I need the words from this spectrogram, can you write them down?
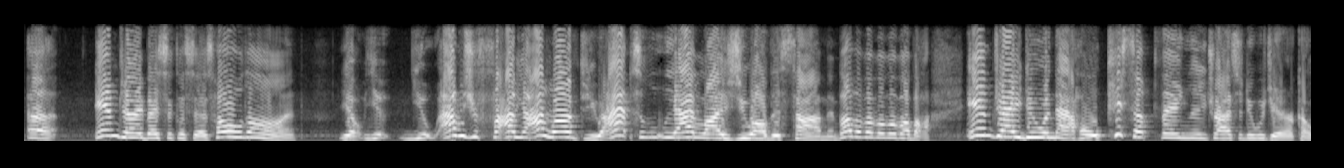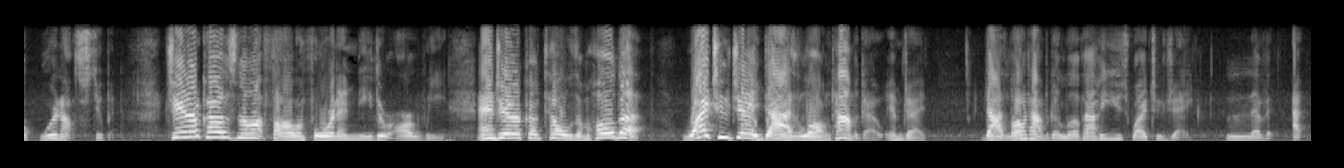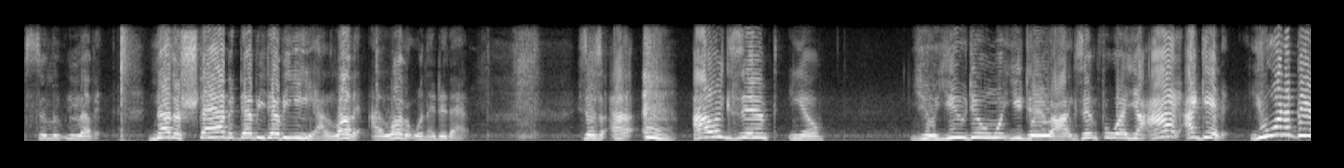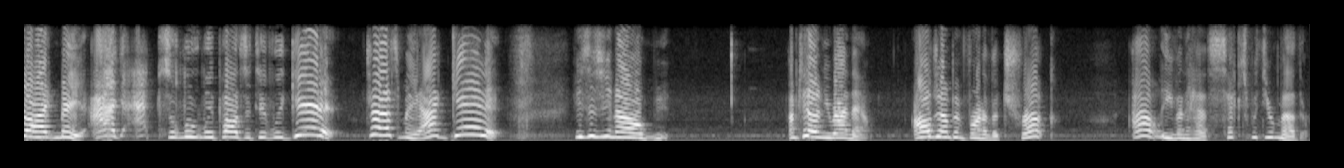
uh, MJ basically says, "Hold on." You know, you, you, I was your father. I loved you. I absolutely idolized you all this time. And blah, blah, blah, blah, blah, blah, blah. MJ doing that whole kiss up thing that he tries to do with Jericho. We're not stupid. Jericho's not falling for it, and neither are we. And Jericho tells him, hold up. Y2J died a long time ago, MJ. Died a long time ago. Love how he used Y2J. Love it. Absolutely love it. Another stab at WWE. I love it. I love it when they do that. He says, uh, I'll exempt, you know, you you doing what you do. I exempt for what you know, I, I get it. You want to be like me. I absolutely positively get it. Trust me, I get it. He says, you know, I'm telling you right now, I'll jump in front of a truck. I'll even have sex with your mother.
